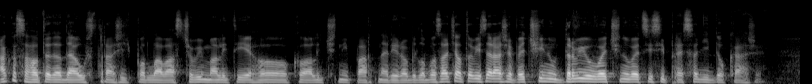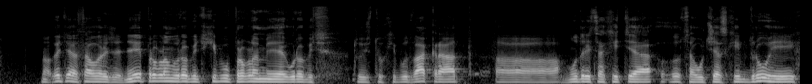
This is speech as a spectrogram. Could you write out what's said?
ako sa ho teda dá ustrážiť podľa vás? Čo by mali tí jeho koaliční partnery robiť? Lebo zatiaľ to vyzerá, že väčšinu, drvivú väčšinu vecí si presadiť dokáže. No viete, ja sa hovorí, že nie je problém urobiť chybu, problém je urobiť tú istú chybu dvakrát. Uh, mudri sa chytia, sa učia z chyb druhých.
